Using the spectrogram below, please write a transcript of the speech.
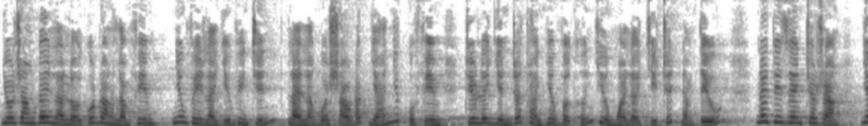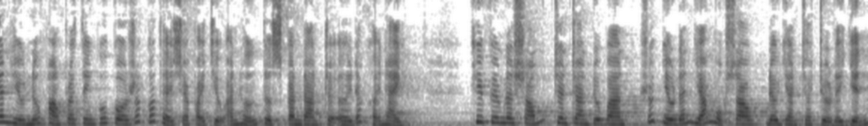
Dù rằng đây là lỗi của đoàn làm phim, nhưng vì là diễn viên chính, lại là ngôi sao đắt giá nhất của phim, Triệu Lê Dĩnh trở thành nhân vật hứng chịu mọi lời chỉ trích đàm tiếu. Netizen cho rằng danh hiệu nữ hoàng rating của cô rất có thể sẽ phải chịu ảnh hưởng từ scandal trời ơi đất khởi này. Khi phim lên sóng, trên trang Duban, rất nhiều đánh giá một sao đều dành cho Triệu Lê Dĩnh.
